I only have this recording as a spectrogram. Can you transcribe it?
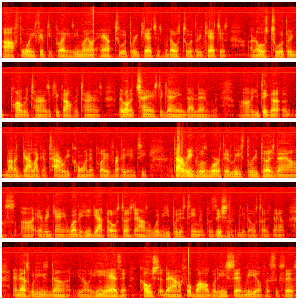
uh, 40, 50 plays. You might only have two or three catches, but those two or three catches or those two or three punt returns or kickoff returns, they're going to change the game dynamically. Uh, you think about a guy like a Tarik Cohen that played for A&T. Tarik was worth at least three touchdowns uh, every game, whether he got those touchdowns or whether he put his team in position to get those touchdowns. And that's what he's done. You know, he hasn't coached a down of football, but he set me up for success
